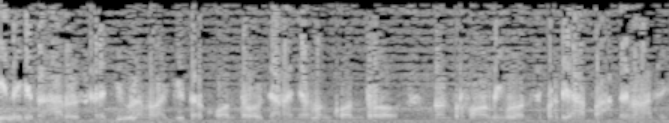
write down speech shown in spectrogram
ini kita harus kaji ulang lagi terkontrol caranya mengkontrol non performing loan seperti apa. Terima kasih.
